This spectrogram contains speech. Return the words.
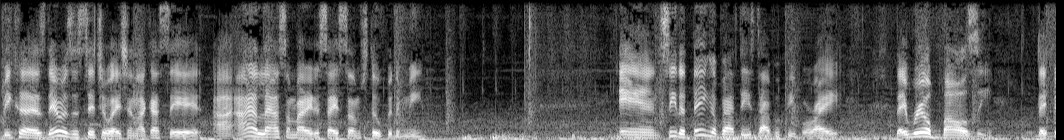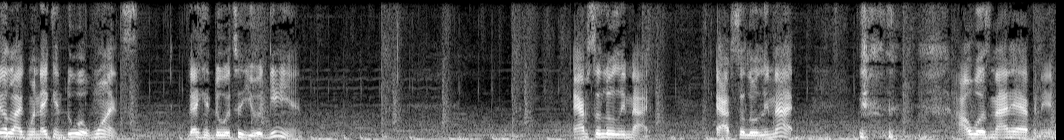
Because there was a situation, like I said, I, I allowed somebody to say something stupid to me. And see, the thing about these type of people, right? They real ballsy. They feel like when they can do it once, they can do it to you again. Absolutely not. Absolutely not. I was not having it.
